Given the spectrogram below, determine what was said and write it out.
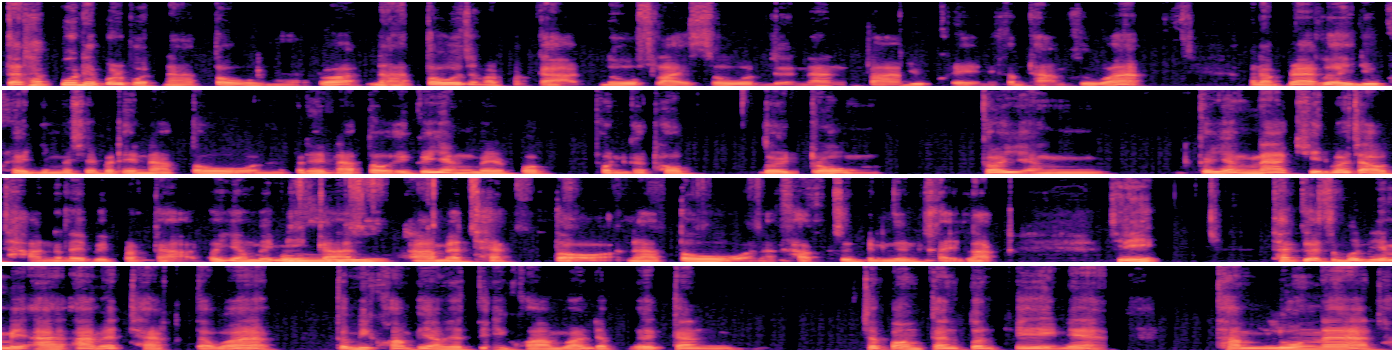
แต่ถ้าพูดในบริบทนาโต้นะว่านาโต้จะมาประกาศ no fly zone หรือนั่นปลายูเครนคำถามคือว่า อันดับแรกเลยยูเครนยังไม่ใช่ประเทศนาโตประเทศนาโตเองก็ยังไม่ได้รับผลกระทบโดยตรง ก็ยังก็ยังน่าคิดว่าจะเอาฐานอะไรไปประกาศ เพราะยังไม่มีการ arm attack ต่อนาโตนะครับ ซึ่งเป็นเงื่อนไขหลัก ทีนี้ถ้าเกิดสมมติยังไม่อ้าง arm attack แต่ว่าก็มีความพยายามจะตีความว่าเดี๋ยวการจะป้องกันตนเองเนี่ยทำล่วงหน้าท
